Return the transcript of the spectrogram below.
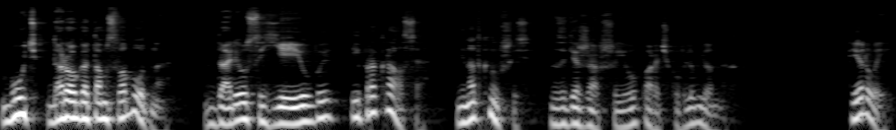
Будь дорога там свободна, Дариус ею бы и прокрался, не наткнувшись на задержавшую его парочку влюбленных. Первый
